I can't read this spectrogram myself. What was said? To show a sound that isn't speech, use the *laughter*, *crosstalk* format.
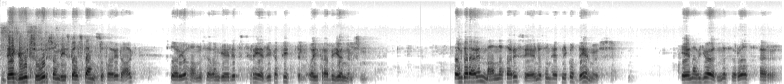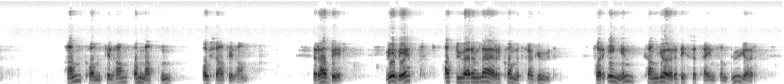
Det Guds ord som vi skal stanse for i dag, står i Johannesevangeliets tredje kapittel og ifra begynnelsen. Og det var en mann av fariseerne som het Nikodemus, en av jødenes rådsherrer. Han kom til ham om natten og sa til ham, Rabbi, vi vet at du er en lærer kommet fra Gud, for ingen kan gjøre disse tegn som du gjør,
